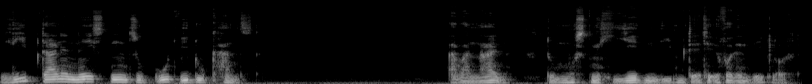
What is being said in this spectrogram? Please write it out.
lieb deinen Nächsten so gut wie du kannst. Aber nein, du musst nicht jeden lieben, der dir über den Weg läuft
